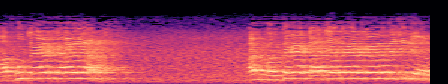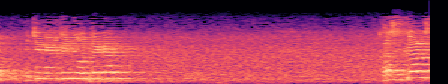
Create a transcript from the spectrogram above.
आपू तयार करायला? आणि फक्त काय गांजा तयार करायला त्याची त्याची निर्मिती होते का? खसखस?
